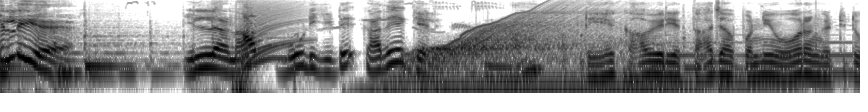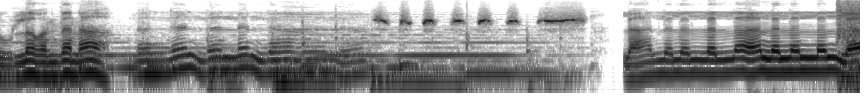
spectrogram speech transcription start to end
இல்லையே இல்லனா மூடிக்கிட்டு கதையை கேளு அப்படியே காவேரியை தாஜா பண்ணி ஓரம் கட்டிட்டு உள்ள வந்தனா லா லா லா லா லா லா லா லா லா.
